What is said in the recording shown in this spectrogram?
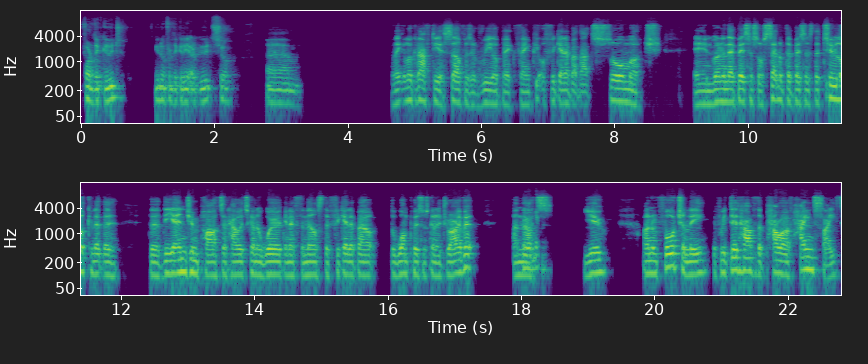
for the good you know, for the greater good. So, um, I think looking after yourself is a real big thing. People forget about that so much in running their business or setting up their business. They're too looking at the the the engine parts and how it's going to work and everything else. They forget about the one person who's going to drive it, and that's you. And unfortunately, if we did have the power of hindsight,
